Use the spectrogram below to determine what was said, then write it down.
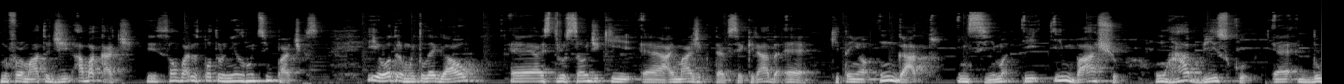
no formato de abacate. E são várias poltroninhas muito simpáticas. E outra muito legal é a instrução de que é, a imagem que deve ser criada é que tenha um gato em cima e embaixo um rabisco é, do,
